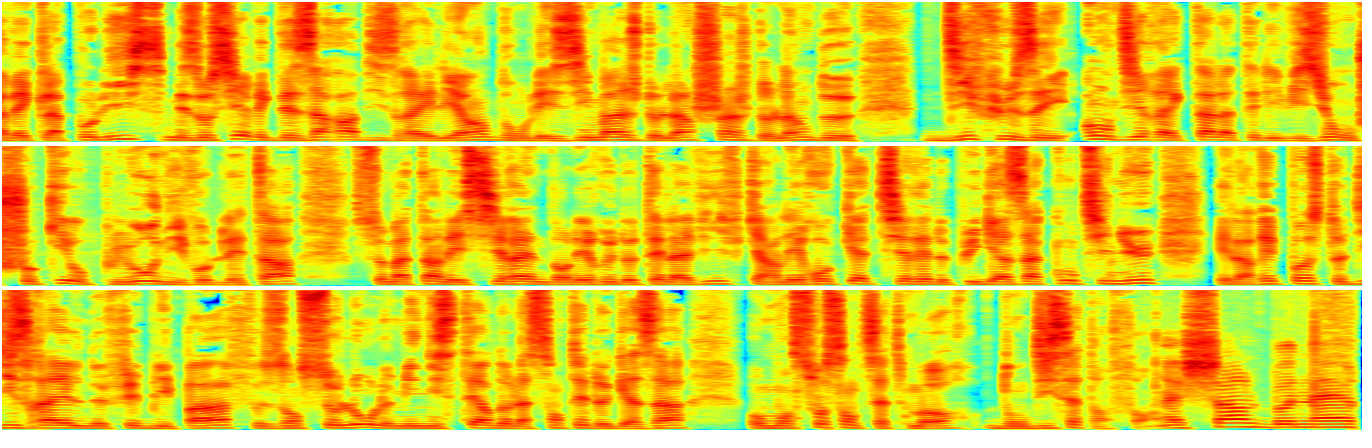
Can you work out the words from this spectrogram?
avec la police, mais aussi avec des Arabes israéliens dont les images de lynchage de l'un d'eux diffusées en direct à la télévision ont choqué au plus haut niveau de l'État. Ce matin, les sirènes dans les rues de Tel Aviv car les roquettes tirées depuis Gaza continuent et la riposte d'Israël ne faiblit pas, faisant selon le ministère de la Santé de Gaza au moins 67 morts, dont 17 enfants. Charles Bonner,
